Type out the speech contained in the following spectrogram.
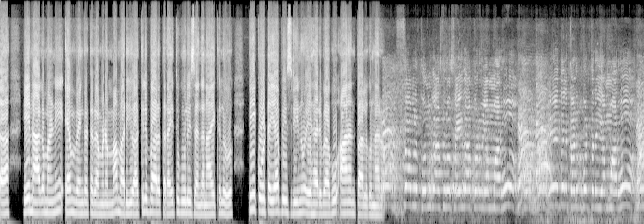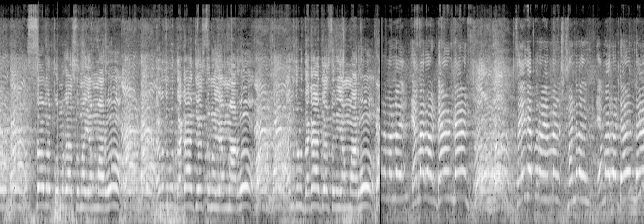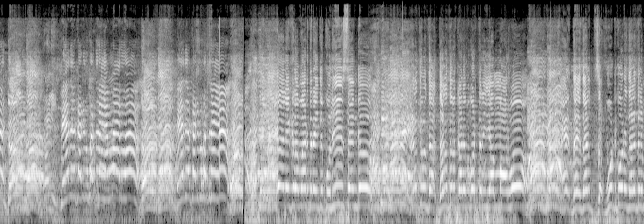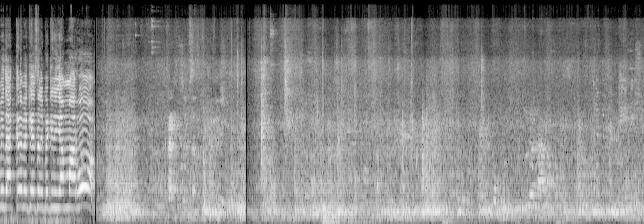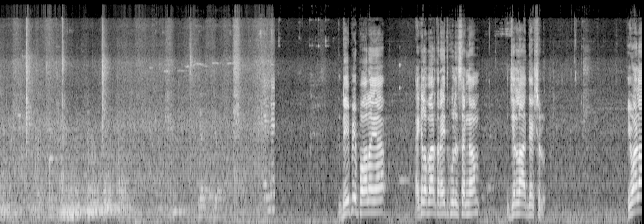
A Nagamani M. Venkataramanamma మరియు అఖిల భారత రైతు కూలీ సంఘ నాయకులు P. Kotaiah P. Srinu A Haribabu Anand పాల్గొన్నారు. దగా చేస్తున్న దగా చేస్తున్న MRO down down Saidapuram MR మండలం ఎంఆర్ఓ డౌన్ డౌన్ పేదలు కడుపు కొడుతున్న ఎంఆర్ఓ పేదలు కడుపు కొడుతున్నాయా అఖిల భారత రైతు కూలీ సంఘం దళితులు దళితులు కడుపు కొడుతున్న ఎమ్మారు ఊటుకూరు దళితుల మీద అక్రమ కేసులు పెట్టిన ఎంఆర్ఓ. డిపి పోలయ్య అఖిల భారత రైతు కూలీ సంఘం జిల్లా అధ్యక్షులు. ఇవాళ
